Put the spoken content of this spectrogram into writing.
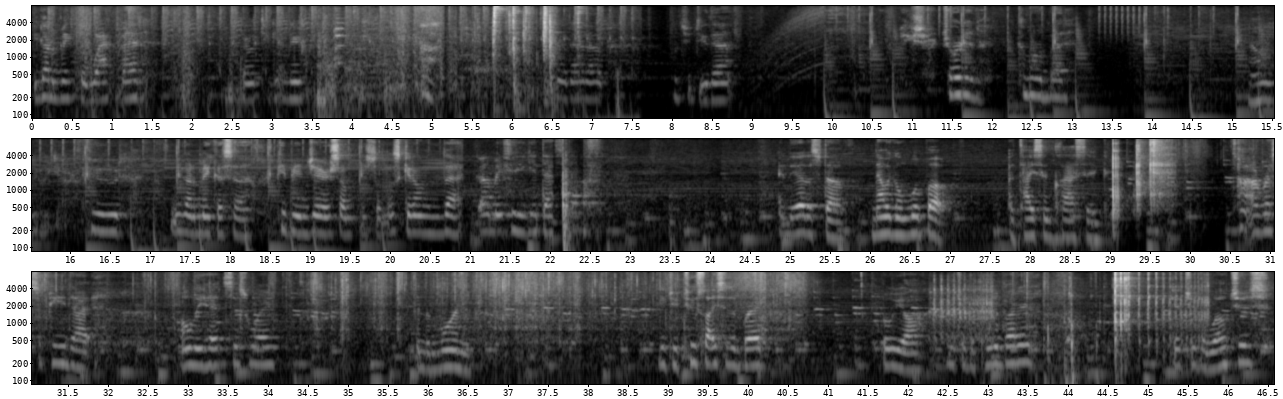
You gotta make the whack bed, throw it together, throw that up. Once you do that, make sure, Jordan, come on, bud. Now we get our food. We gotta make us a PB&J or something, so let's get on that. Gotta make sure you get that stuff. And the other stuff. Now we're gonna whip up a Tyson Classic. A recipe that only hits this way in the morning. Get you two slices of bread. Booyah. Get you the peanut butter. Get you the Welch's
